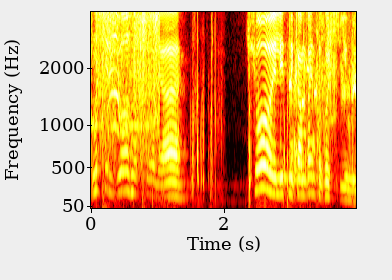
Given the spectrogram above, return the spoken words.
Ну, серьезно, что ли, а? Чё элитный комбайн такой хилый?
